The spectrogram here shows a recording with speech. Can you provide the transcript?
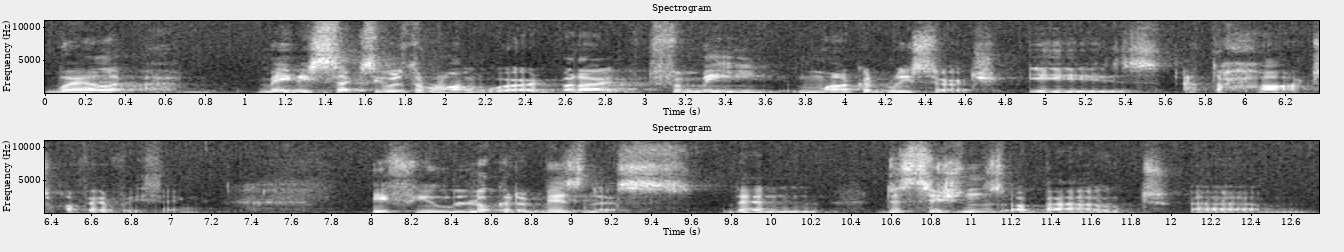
Well, um, maybe sexy was the wrong word, but I, for me, market research is at the heart of everything. If you look at a business, then decisions about um,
